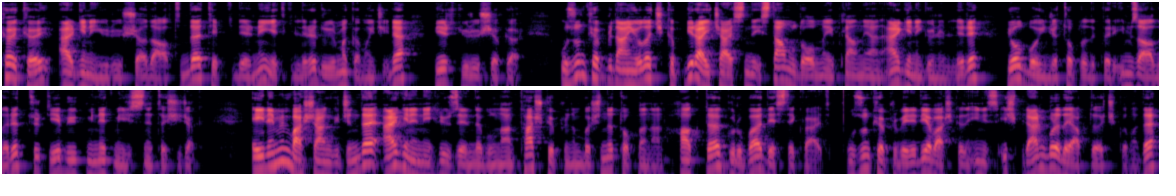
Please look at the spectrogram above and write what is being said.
köy köy Ergene yürüyüşü adı altında tepkilerini yetkililere duyurmak amacıyla bir yürüyüş yapıyor. Uzun köprüden yola çıkıp bir ay içerisinde İstanbul'da olmayı planlayan Ergene gönüllüleri yol boyunca topladıkları imzaları Türkiye Büyük Millet Meclisi'ne taşıyacak. Eylemin başlangıcında Ergene Nehri üzerinde bulunan taş köprünün başında toplanan halk da gruba destek verdi. Uzun Köprü Belediye Başkanı Enis İşbilen burada yaptığı açıklamada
